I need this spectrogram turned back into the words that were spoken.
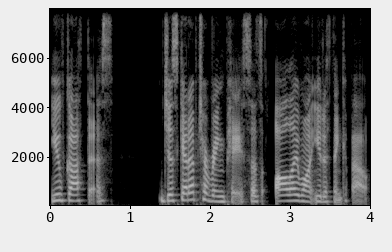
You've got this. Just get up to ring pace. That's all I want you to think about.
